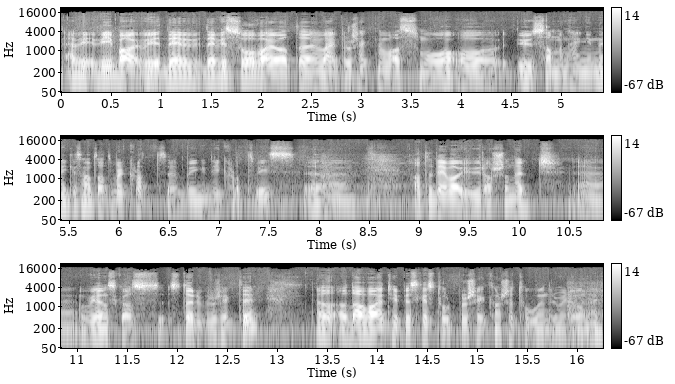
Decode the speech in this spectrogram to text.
Ja, vi, vi ba, vi, det, det, vi så, var jo at uh, veiprosjektene var små og usammenhengende. ikke sant? At det ble klatt, bygd i klattvis. Uh, at det var urasjonelt. Uh, og vi ønska oss større prosjekter. Og, da var jo typisk et stort prosjekt kanskje 200 millioner.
